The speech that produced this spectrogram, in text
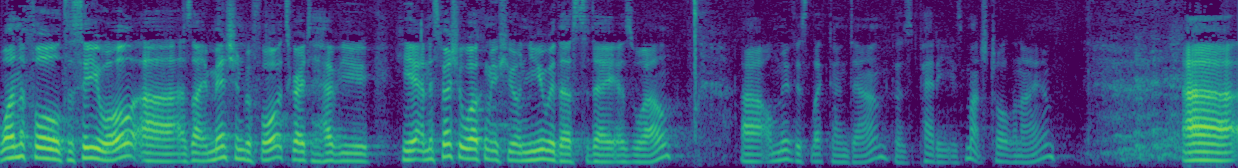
Wonderful to see you all. Uh, as I mentioned before, it's great to have you here, and a special welcome if you're new with us today as well. Uh, I'll move this lectern down because Patty is much taller than I am. Uh,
